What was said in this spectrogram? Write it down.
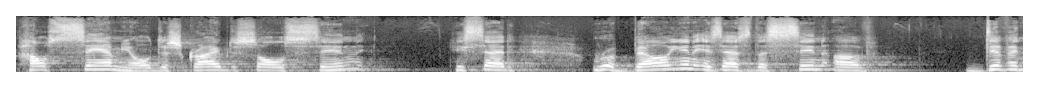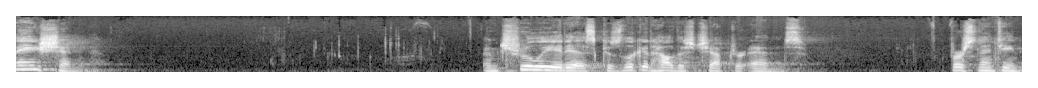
how Samuel described Saul's sin? He said, Rebellion is as the sin of divination. And truly it is, because look at how this chapter ends. Verse 19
